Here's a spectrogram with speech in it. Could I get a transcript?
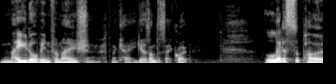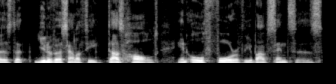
made of information. Okay, he goes on to say, quote, let us suppose that universality does hold in all four of the above senses,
